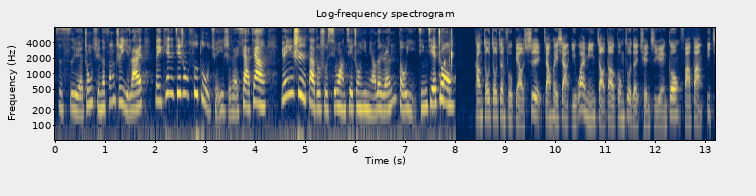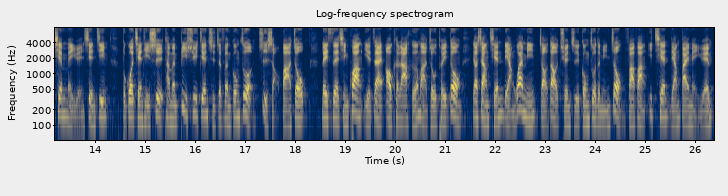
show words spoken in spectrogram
自四月中旬的峰值以来，每天的接种速度却一直在下降。原因是大多数希望接种疫苗的人都已经接种。康州州政府表示，将会向一万名找到工作的全职员工发放一千美元现金，不过前提是他们必须坚持这份工作至少八周。类似的情况也在奥克拉荷马州推动，要向前两万名找到全职工作的民众发放一千两百美元，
